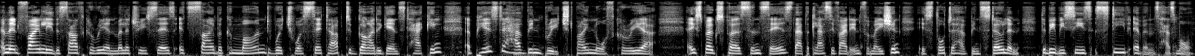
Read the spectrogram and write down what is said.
And then finally, the South Korean military says its cyber command, which was set up to guard against hacking, appears to have been breached by North Korea. A spokesperson says that the classified information is thought to have been stolen. The BBC's Steve Evans has more.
